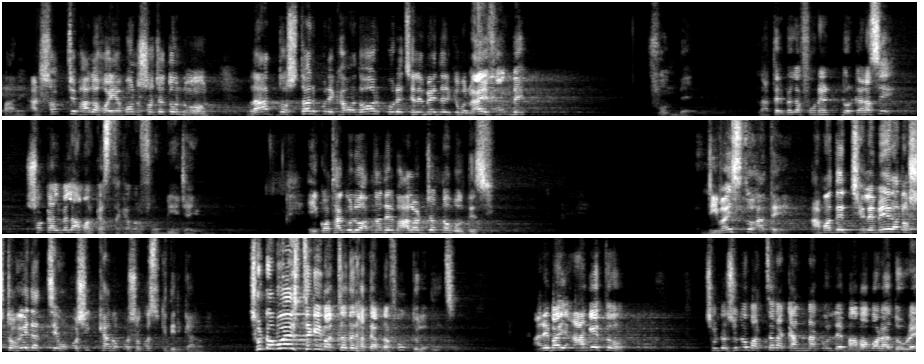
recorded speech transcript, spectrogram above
পারে। আর সবচেয়ে ভালো হয়, এমন সচেতন হন। রাত দশটার পরে খাওয়া দাওয়ার পরে ছেলে মেয়েদেরকে বলবে ফোন দে। ফোন দে। রাতের বেলা ফোনের দরকার আছে, সকালবেলা আমার কাছ থেকে আমার ফোন নিয়ে যাই এই কথাগুলো আপনাদের ভালোর জন্য বলতেছি। ডিভাইস তো হাতে, আমাদের ছেলে মেয়েরা নষ্ট হয়ে যাচ্ছে অপশিক্ষার অপসংস্কৃতির কারণে। ছোট বয়স থেকেই বাচ্চাদের হাতে আমরা ফোন তুলে দিয়েছি। আরে ভাই, আগে তো ছোট ছোট বাচ্চারা কান্না করলে মা বাবারা দৌড়ে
